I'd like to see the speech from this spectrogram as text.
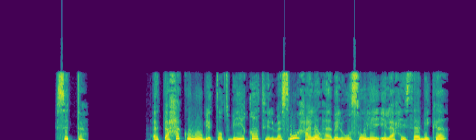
6. التحكم بالتطبيقات المسموح لها بالوصول إلى حسابك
